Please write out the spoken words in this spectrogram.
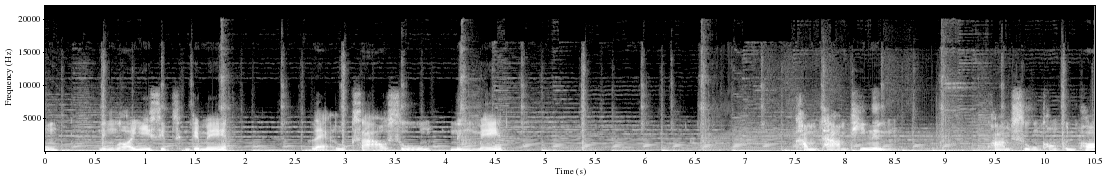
ง 120เซนติเมตร และลูกสาวสูง 1 เมตร คำถามที่ 1 ความสูงของคุณพ่อ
